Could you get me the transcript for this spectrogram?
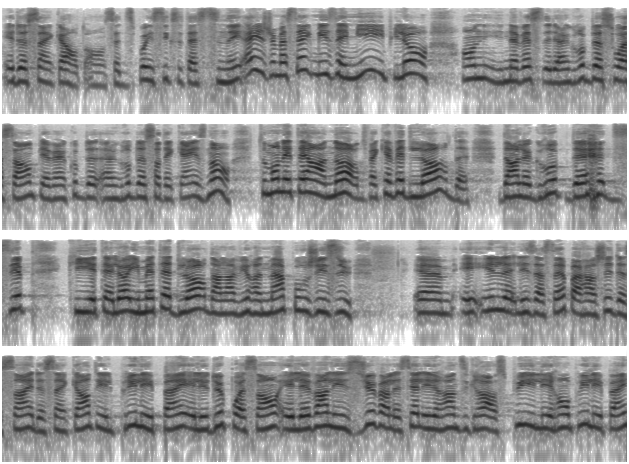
et de 50. On ne se dit pas ici que c'est astiné. Hey, je m'assieds avec mes amis. Puis là, on, il y avait un groupe de 60, puis il y avait un, groupe de, un groupe de 75. Non, tout le monde était en ordre. Fait qu'il y avait de l'ordre dans le groupe de disciples qui étaient là. Ils mettaient de l'ordre dans l'environnement pour Jésus. Euh, et il les assert par rangées de 100 et de 50, et il prit les pains et les deux poissons, et levant les yeux vers le ciel, il rendit grâce. Puis il les rompit les pains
